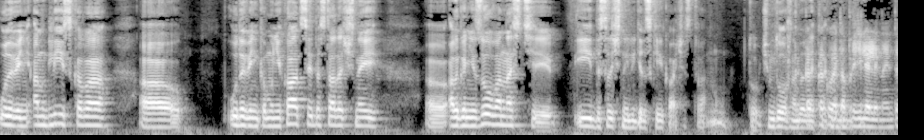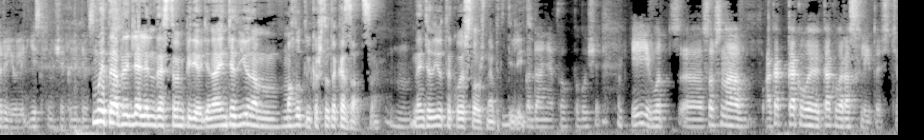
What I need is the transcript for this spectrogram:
уровень английского, а, уровень коммуникации достаточный, а, организованность и достаточные лидерские качества. Ну, то, чем должен обладать. Как, как вы это определяли на интервью, если у человека лидерский Мы это определяли на тестовом периоде. На интервью нам могло только что-то казаться. Угу. На интервью такое сложно определить. Гадание получить. И вот, э, собственно, а как, как, вы, как вы росли? То есть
